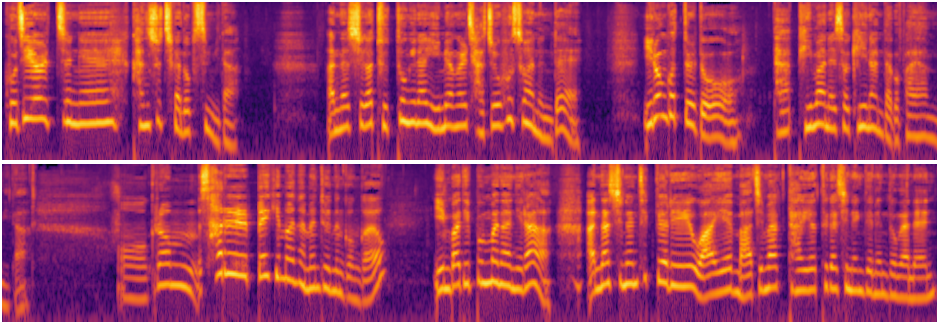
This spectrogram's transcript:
고지혈증에 간 수치가 높습니다. 안나 씨가 두통이나 이명을 자주 호소하는데 이런 것들도 다 비만에서 기인한다고 봐야 합니다. 어, 그럼 살을 빼기만 하면 되는 건가요? 인바디뿐만 아니라 안나 씨는 특별히 Y의 마지막 다이어트가 진행되는 동안은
